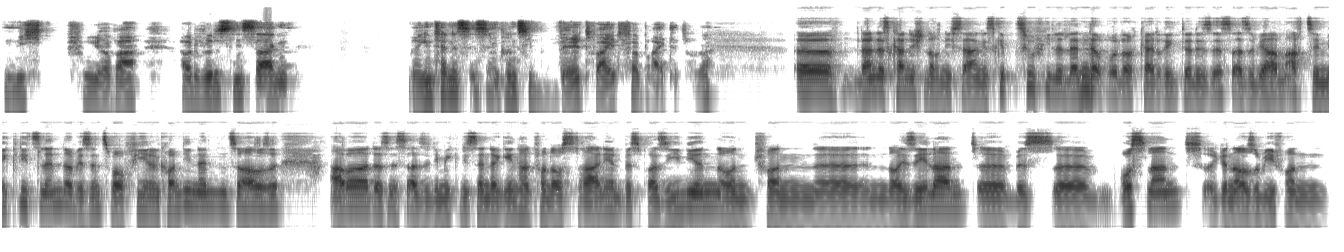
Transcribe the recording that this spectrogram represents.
nicht früher war. Aber du würdest uns sagen, Ringtennis ist im Prinzip weltweit verbreitet, oder? Äh, nein, das kann ich noch nicht sagen. Es gibt zu viele Länder, wo noch kein Ringtennis ist. Also wir haben 18 Mitgliedsländer. Wir sind zwar auf vielen Kontinenten zu Hause, aber das ist also die Mitgliedsländer gehen halt von Australien bis Brasilien und von äh, Neuseeland äh, bis äh, Russland, genauso wie von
